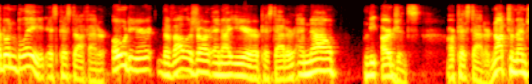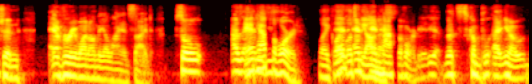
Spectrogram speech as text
Ebon Blade is pissed off at her. Odyn, the Valarjar, and Eyir are pissed at her, and now the Argents are pissed at her. Not to mention everyone on the Alliance side. So as And, half the horde. Like let, and, us and, be and half the horde. Yeah, That's complete. Uh, you know,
